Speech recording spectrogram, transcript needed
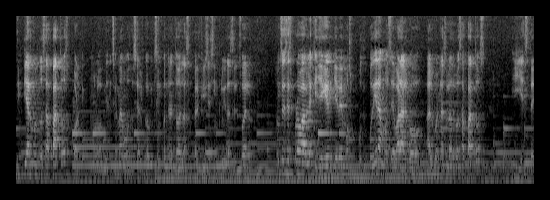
limpiarnos los zapatos, porque como lo mencionamos, o sea, el COVID se encuentra en todas las superficies, incluidas el suelo. Entonces es probable que llevemos, pudiéramos llevar algo, algo en la suela de los zapatos y este,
